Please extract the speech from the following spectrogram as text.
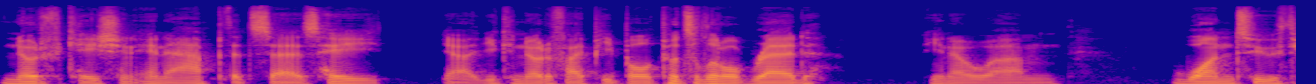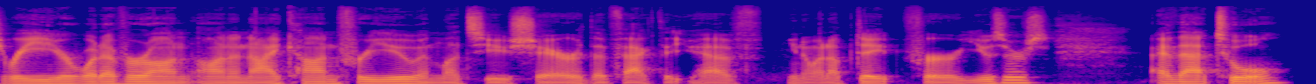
notification in app that says, "Hey, yeah, you can notify people." It puts a little red, you know, um, one, two, three, or whatever on on an icon for you, and lets you share the fact that you have you know an update for users. I have that tool.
